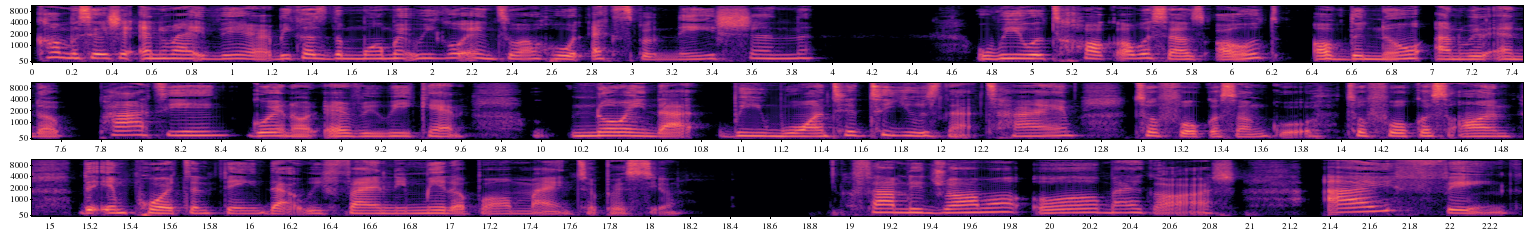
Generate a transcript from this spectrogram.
Conversation end right there because the moment we go into a whole explanation we will talk ourselves out of the no and we'll end up partying, going out every weekend, knowing that we wanted to use that time to focus on growth, to focus on the important thing that we finally made up our mind to pursue. Family drama, oh my gosh. I think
